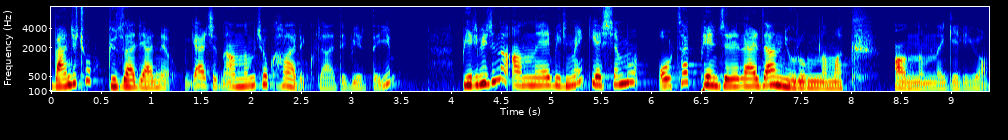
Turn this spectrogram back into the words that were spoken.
Bence çok güzel yani gerçekten anlamı çok harikulade bir deyim. Birbirini anlayabilmek yaşamı ortak pencerelerden yorumlamak anlamına geliyor.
